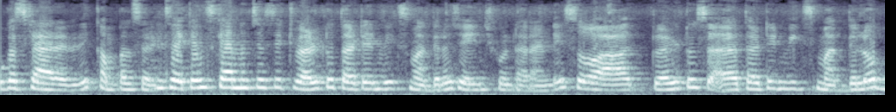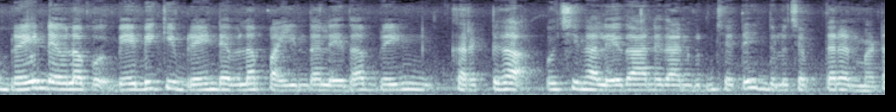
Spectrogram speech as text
ఒక స్కాన్ అనేది కంపల్సరీ సెకండ్ స్కాన్ వచ్చేసి ట్వెల్వ్ టు థర్టీన్ వీక్స్ మధ్యలో చేయించుకుంటారండి. సో ఆ ట్వెల్వ్ టు థర్టీన్ వీక్స్ మధ్యలో బ్రెయిన్ డెవలప్ బేబీకి బ్రెయిన్ డెవలప్ అయ్యిందా లేదా బ్రెయిన్ కరెక్ట్గా వచ్చిందా లేదా అనే దాని గురించి అయితే ఇందులో చెప్తారనమాట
